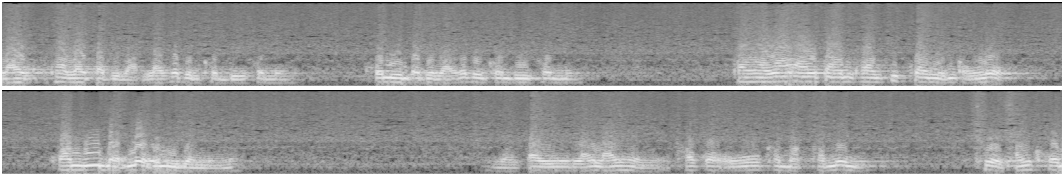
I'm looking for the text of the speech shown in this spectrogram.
เราถ้าเราปฏิบัติเราก็เป็นคนดีคนหนึ่ง คนอื่นปฏิบัติก็เป็นคนดีคนหนึ่งถ้าว่าเอาตามความคิดความเห็นของโลก ความดีแบบโลกก็มีอย่างหนึ่งนะอย่างไปหลายๆแห่งเขาก็โอ้ขมักขมิ้นช่วยสังคม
